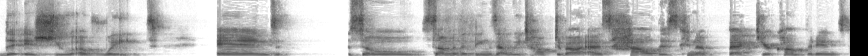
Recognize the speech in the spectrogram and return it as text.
the issue of weight. And so some of the things that we talked about as how this can affect your confidence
